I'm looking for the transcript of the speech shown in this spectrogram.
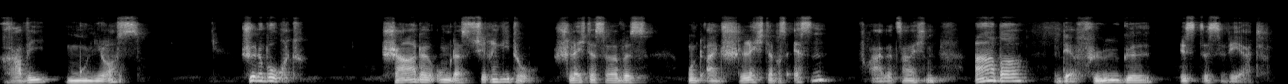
Ravi Munoz, schöne Bucht, schade um das Chiringuito, schlechter Service und ein schlechteres Essen? Fragezeichen. Aber der Flügel ist es wert.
